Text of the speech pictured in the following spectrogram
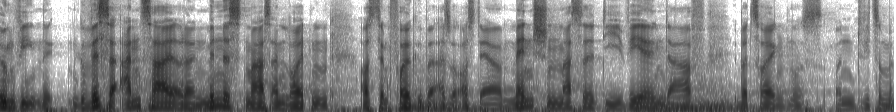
irgendwie eine, eine gewisse Anzahl oder ein Mindestmaß an Leuten aus dem Volk, über, also aus der Menschenmasse, die wählen darf, überzeugen muss. Und wie zum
